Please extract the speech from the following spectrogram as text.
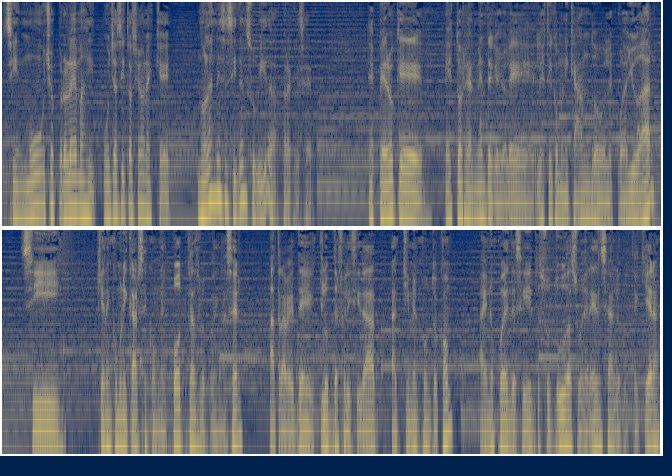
sin muchos problemas y muchas situaciones que no las necesita en su vida para crecer. Espero que esto realmente que yo le, le estoy comunicando les pueda ayudar. Si quieren comunicarse con el podcast, lo pueden hacer a través de clubdefelicidad.gmail.com. Ahí nos pueden decir sus dudas, sugerencias, lo que usted quiera.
